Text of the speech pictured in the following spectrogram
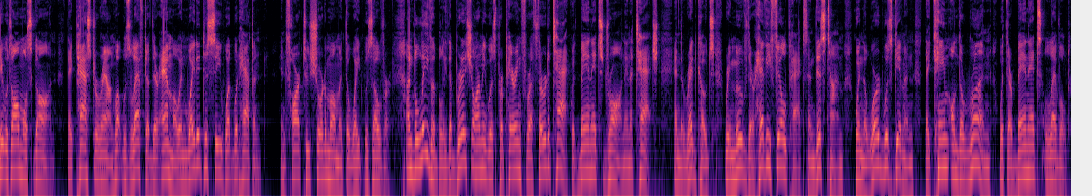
It was almost gone. They passed around what was left of their ammo and waited to see what would happen. In far too short a moment, the wait was over. Unbelievably, the British Army was preparing for a third attack with bayonets drawn and attached, and the Redcoats removed their heavy field packs, and this time, when the word was given, they came on the run with their bayonets leveled.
